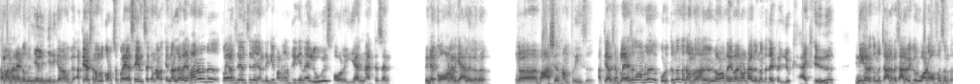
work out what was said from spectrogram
സമാധാനമായിട്ട് ഒന്ന് ഞെളിഞ്ഞിരിക്കാം നമുക്ക്. അത്യാവശ്യം നമ്മൾ കുറച്ച് പ്ലെയർ സെയിൽസ് ഒക്കെ നടത്തി. നല്ല വരുമാനമുണ്ട് പ്ലെയർ സെയിൽസിൽ എന്തൊക്കെയാ പറഞ്ഞുകൊണ്ടിരിക്കുന്നത് ലൂയിസ് ഹോൾ ഇയാൻ മാറ്റസൺ പിന്നെ കോണർ ഗാലഗർ ബാഷിർ ഹംഫ്രീസ് അത്യാവശ്യം പ്ലെയേഴ്സ് ഒക്കെ നമ്മൾ കൊടുക്കുന്നുണ്ട്. നമ്മൾ നല്ലോണം വരുമാനം ഉണ്ടാക്കുന്നുണ്ട്. ഇപ്പൊ ലുക്ക് ഹാക്ക് ഇനി കിടക്കുന്നു. ചാലപ്പ ചാലപ്പയ്ക്ക് ഒരുപാട് ഓഫേഴ്സ് ഉണ്ട്.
